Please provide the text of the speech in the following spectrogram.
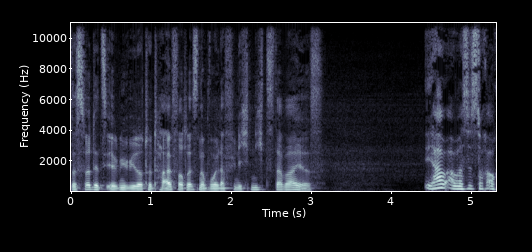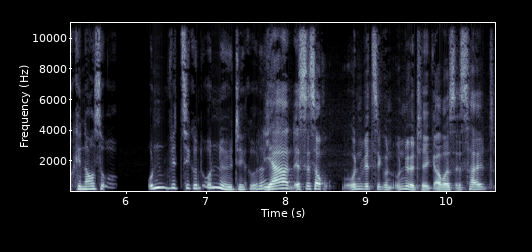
das wird jetzt irgendwie wieder total verrissen, obwohl da finde ich nichts dabei ist. Ja, aber es ist doch auch genauso unwitzig und unnötig, oder? Ja, es ist auch unwitzig und unnötig, aber es ist halt,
